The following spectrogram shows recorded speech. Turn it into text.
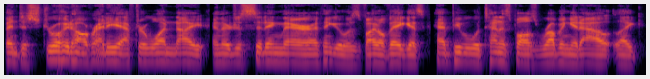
been destroyed already after one night and they're just sitting there. I think it was vital vegas had people with tennis balls rubbing it out. Like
